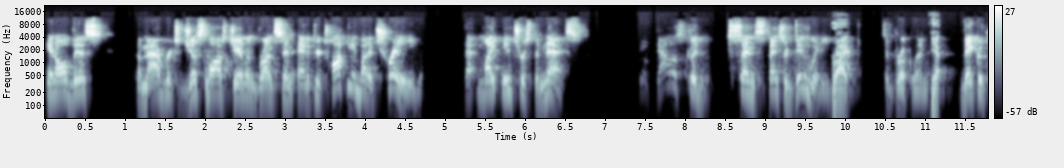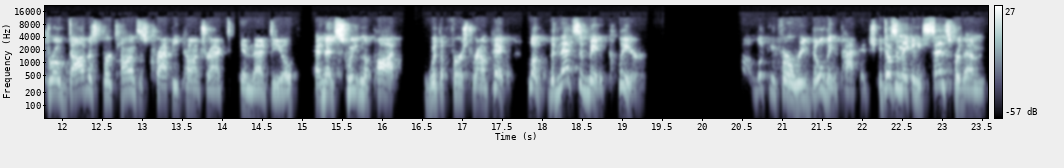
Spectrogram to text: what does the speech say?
in all this. The Mavericks just lost Jalen Brunson. And if you're talking about a trade that might interest the Nets, Dallas could send Spencer Dinwiddie right. back to Brooklyn. Yep. They could throw Davis Bertans' crappy contract in that deal and then sweeten the pot with a first round pick. Look, the Nets have made it clear looking for a rebuilding package. It doesn't make any sense for them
